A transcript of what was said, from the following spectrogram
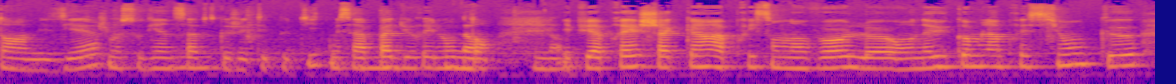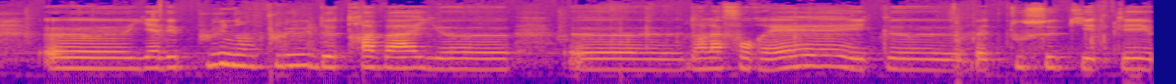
temps à Mézières. Je me souviens de ça parce que j'étais petite, mais ça n'a pas duré longtemps. Et puis après, chacun a pris son envol. On a eu comme l'impression que euh, il n'y avait plus non plus de travail euh, euh, dans la forêt et que bah, tous ceux qui étaient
